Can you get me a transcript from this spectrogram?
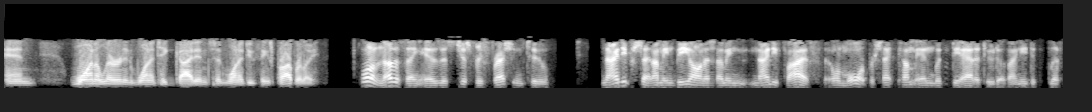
and want to learn and want to take guidance and want to do things properly. Well, another thing is it's just refreshing to 90%, I mean, be honest, I mean, 95 or more percent come in with the attitude of, I need to lift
